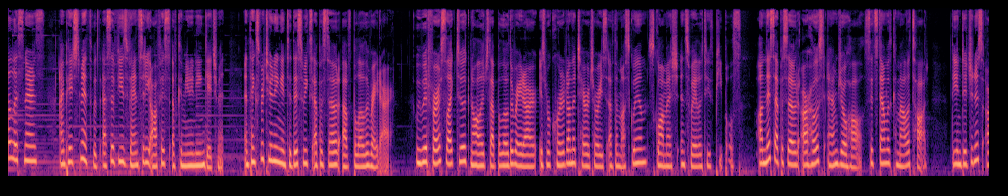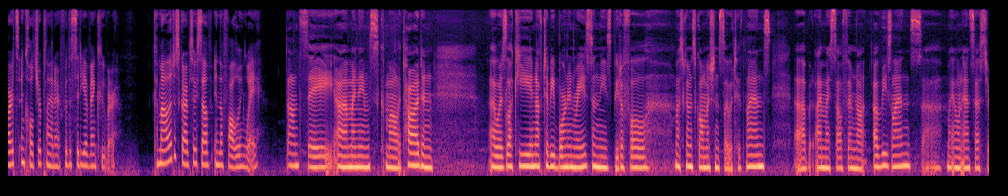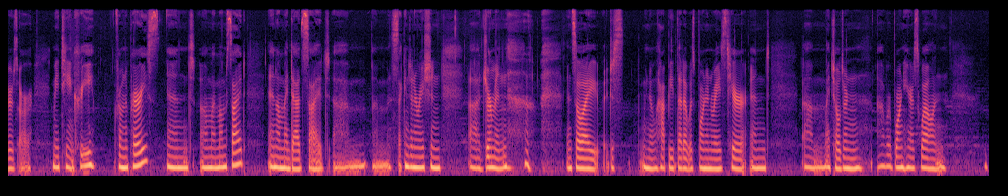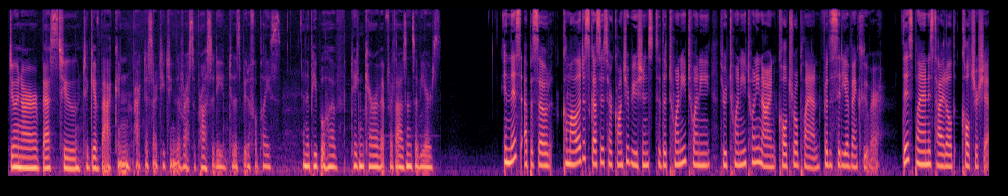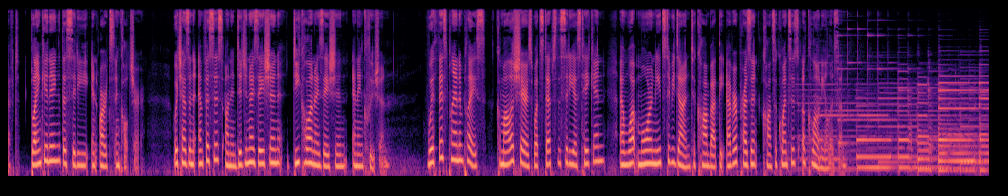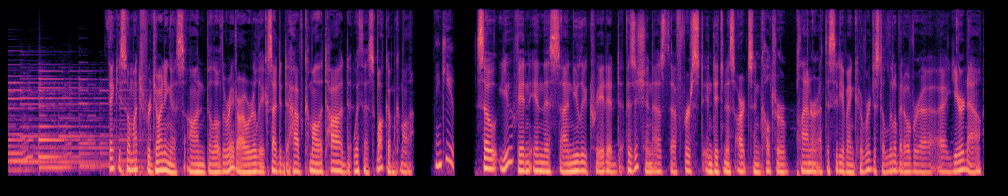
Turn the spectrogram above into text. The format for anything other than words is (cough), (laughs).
Hello, listeners. I'm Paige Smith with SFU's Vancity Office of Community Engagement, and thanks for tuning into this week's episode of Below the Radar. We would first like to acknowledge that Below the Radar is recorded on the territories of the Musqueam, Squamish, and Tsleil-Waututh peoples. On this episode, our host, Am Johal, sits down with Kamala Todd, the Indigenous Arts and Culture Planner for the City of Vancouver. Kamala describes herself in the following way. Tansi, uh, my name's Kamala Todd, and I was lucky enough to be born and raised in these beautiful Musqueam, Squamish, and Tsleil-Waututh lands. Uh, but I myself am not of these lands. Uh, my own ancestors are Métis and Cree from the prairies, and on my mom's side, and on my dad's side, um, I'm a second generation uh, German, (laughs) and so I just you know happy that I was born and raised here, and um, my children uh, were born here as well, and doing our best to to give back and practice our teachings of reciprocity to this beautiful place and the people who have taken care of it for thousands of years. In this episode, Kamala discusses her contributions to the 2020 through 2029 cultural plan for the city of Vancouver. This plan is titled Culture Shift Blanketing the City in Arts and Culture, which has an emphasis on indigenization, decolonization, and inclusion. With this plan in place, Kamala shares what steps the city has taken and what more needs to be done to combat the ever present consequences of colonialism. Thank you so much for joining us on Below the Radar. We're really excited to have Kamala Todd with us. Welcome, Kamala. Thank you. So, you've been in this uh, newly created position as the first Indigenous arts and culture planner at the City of Vancouver, just a little bit over a, a year now.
